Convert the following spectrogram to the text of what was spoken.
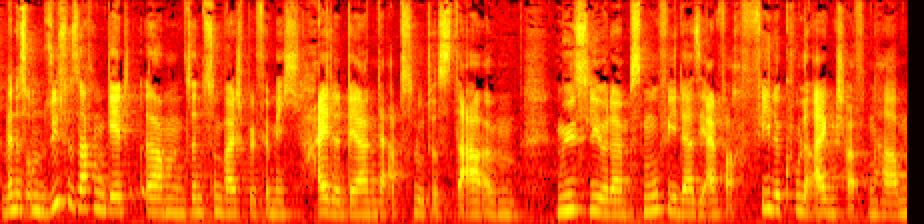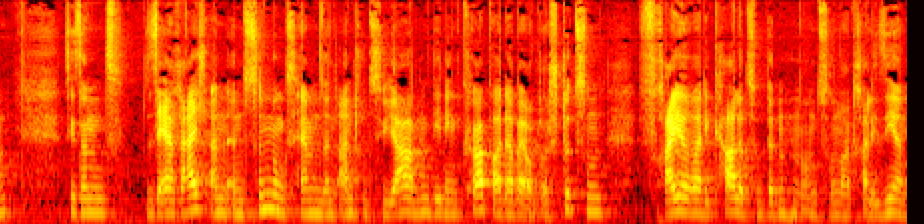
Wenn es um süße Sachen geht, ähm, sind zum Beispiel für mich Heidelbeeren der absolute Star im Müsli oder im Smoothie, da sie einfach viele coole Eigenschaften haben. Sie sind sehr reich an entzündungshemmenden Anthocyanen, die den Körper dabei unterstützen, freie Radikale zu binden und zu neutralisieren.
